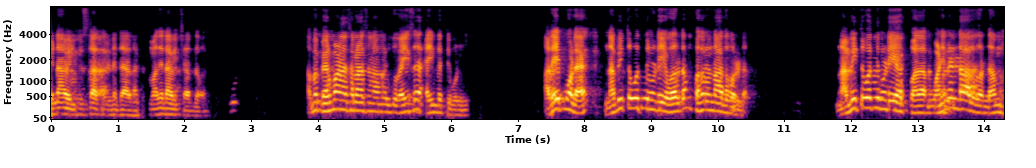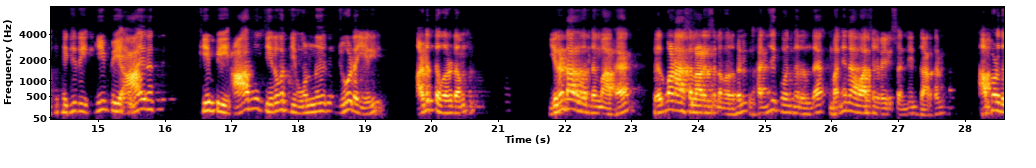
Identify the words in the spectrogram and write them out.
மினாவில் இஸ்லாத்தில் இணைந்தார்கள். மதினாவை சேர்ந்தவர் அப்ப பெருமான சலாசன் அவங்களுக்கு வயசு ஐம்பத்தி ஒண்ணு அதே போல நபித்துவத்தினுடைய வருடம் பதினொன்றாவது வருடம். நபித்துவத்தினுடைய பனிரெண்டாவது வருடம் ஹிஜிரி கிபி ஆயிரத்தி கிபி அறுநூத்தி இருபத்தி ஒண்ணு ஜூலையில் அடுத்த வருடம் இரண்டாவது வருடமாக பெருமானா சல்லாஹம் அவர்கள் ஹஜ்ஜுக்கு வந்திருந்த மதினா வாசிகளை சந்தித்தார்கள். அப்பொழுது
